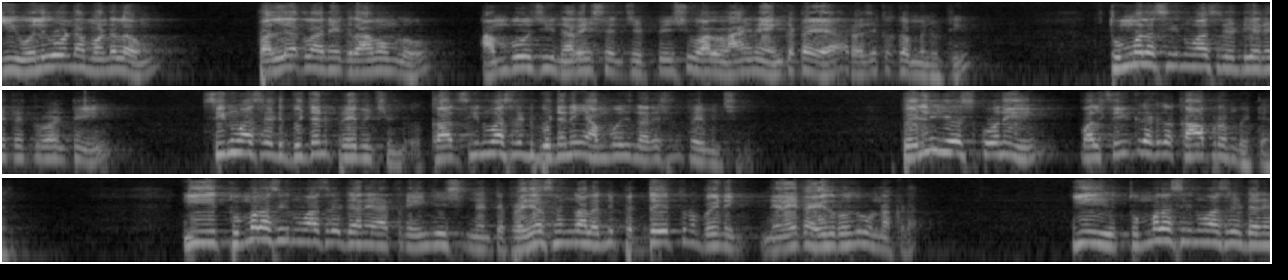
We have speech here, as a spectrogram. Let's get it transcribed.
ఈ ఒలిగొండ మండలం పల్లెర్ల అనే గ్రామంలో అంబోజీ నరేష్ అని చెప్పేసి వాళ్ళ నాయన వెంకటయ్య రజక కమ్యూనిటీ తుమ్మల శ్రీనివాసరెడ్డి అనేటటువంటి శ్రీనివాసరెడ్డి బిడ్డని ప్రేమించిండు. కాదు శ్రీనివాసరెడ్డి బిడ్డని అంబోజి నరేష్ని ప్రేమించింది పెళ్ళి చేసుకొని వాళ్ళు సీక్రెట్గా కాపురం పెట్టారు. ఈ తుమ్మల శ్రీనివాసరెడ్డి అనే అతను ఏం చేసిందంటే ప్రజా సంఘాలన్నీ పెద్ద ఎత్తున పోయినాయి. నేనైతే ఐదు రోజులు ఉన్నా అక్కడ. ఈ తుమ్మల శ్రీనివాసరెడ్డి అనే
